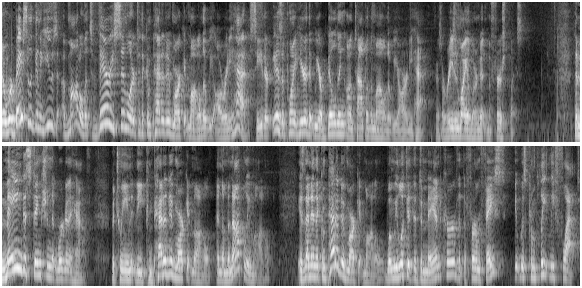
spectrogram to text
So we're basically going to use a model that's very similar to the competitive market model that we already had. See, there is a point here that we are building on top of the model that we already had. There's a reason why you learned it in the first place. The main distinction that we're going to have between the competitive market model and the monopoly model is that in the competitive market model, when we looked at the demand curve that the firm faced, it was completely flat,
